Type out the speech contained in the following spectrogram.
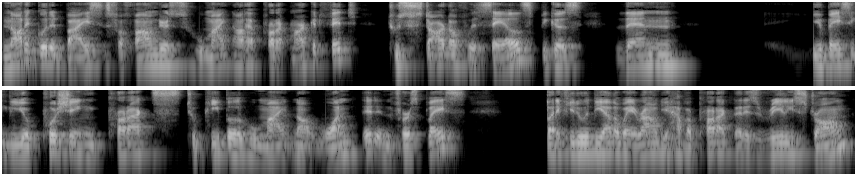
not a good advice is for founders who might not have product market fit to start off with sales because then you basically you're pushing products to people who might not want it in the first place. But if you do it the other way around you have a product that is really strong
